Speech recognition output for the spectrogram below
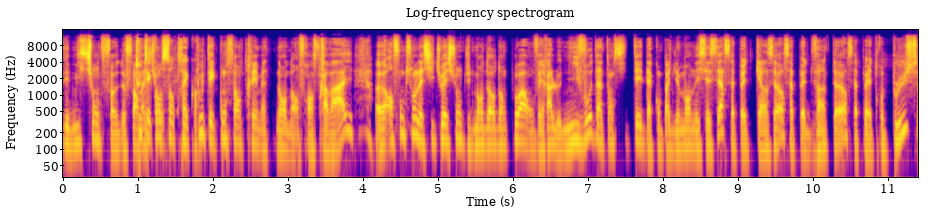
les missions de, fo- de Tout formation est concentré, quoi. tout est concentré maintenant dans France Travail. Euh, en fonction de la situation du demandeur d'emploi, on verra le niveau d'intensité d'accompagnement nécessaire. Ça peut être 15 heures, ça peut être 20 heures, ça peut être plus.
